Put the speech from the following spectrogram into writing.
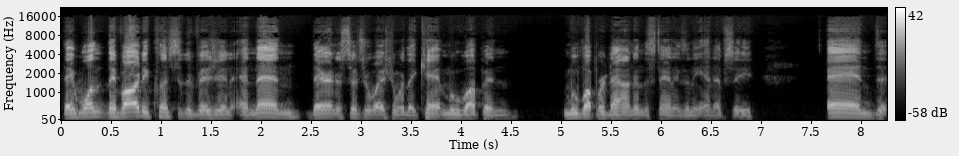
They won. They've already clinched the division, and then they're in a situation where they can't move up and move up or down in the standings in the NFC. And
